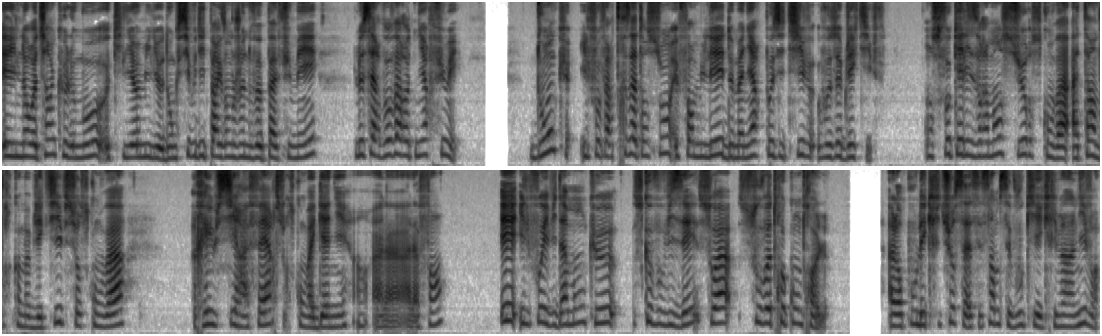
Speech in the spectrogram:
et il ne retient que le mot qu'il y a au milieu. Donc si vous dites par exemple je ne veux pas fumer, le cerveau va retenir fumer. Donc il faut faire très attention et formuler de manière positive vos objectifs. On se focalise vraiment sur ce qu'on va atteindre comme objectif, sur ce qu'on va réussir à faire, sur ce qu'on va gagner hein, à, la, à la fin. Et il faut évidemment que ce que vous visez soit sous votre contrôle. Alors pour l'écriture c'est assez simple, c'est vous qui écrivez un livre.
